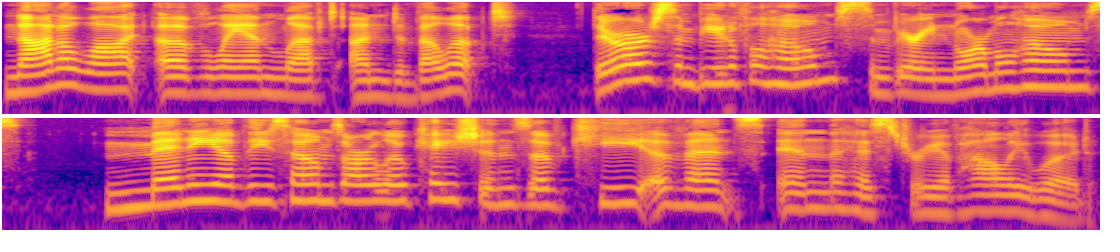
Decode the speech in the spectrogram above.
Not a lot of land left undeveloped. There are some beautiful homes, some very normal homes. Many of these homes are locations of key events in the history of Hollywood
